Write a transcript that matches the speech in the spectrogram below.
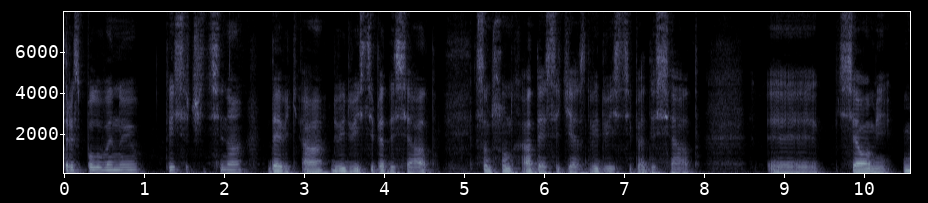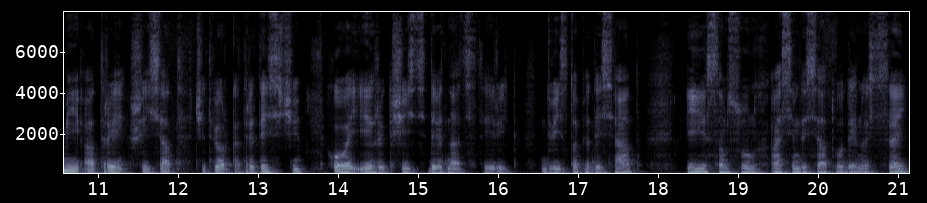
3,5 тисячі ціна, 9A 2250, Samsung A10s 2250, е, Xiaomi Mi A3 64 3000, Huawei Y6 19 рік 250 і Samsung A71 ось цей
